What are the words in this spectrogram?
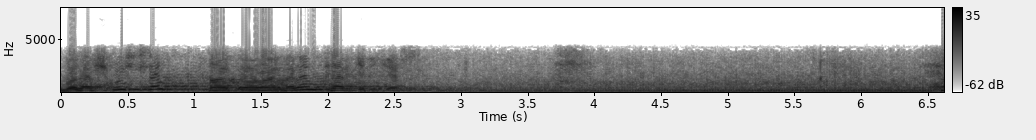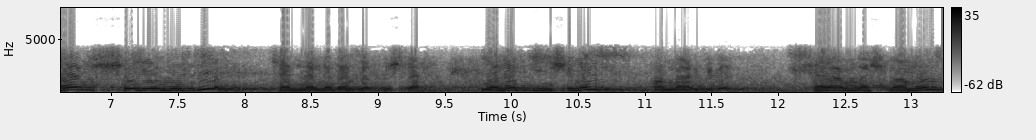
bulaşmışsa farkına varmadan terk edeceğiz. Her şeyimizi kendilerine benzetmişler. Yemek yiyişimiz onlar gibi. Selamlaşmamız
